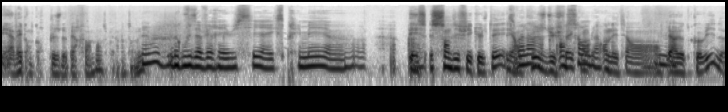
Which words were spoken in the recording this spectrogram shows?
mais avec encore plus de performance, bien entendu. Donc vous avez réussi à exprimer. euh, Et sans difficulté, et Voilà, en plus du fait qu'on on était en, en Mm. période Covid,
